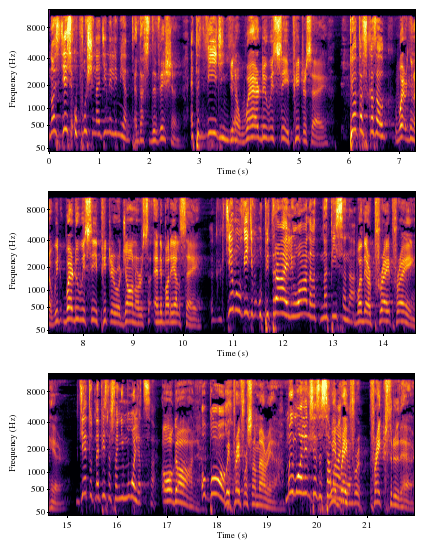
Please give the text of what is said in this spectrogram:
Но здесь упущен один элемент. And that's the vision. Это You know, видение. where do we see Peter say, Петр сказал, where, you know, we, where do we see Peter or John or s- anybody else say где мы увидим у Петра или Иоанна написано? when they're pray, praying here? Где тут написано, что они молятся? Oh God, О Бог, we pray for Samaria. мы молимся за We pray Самарию. for a breakthrough there.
